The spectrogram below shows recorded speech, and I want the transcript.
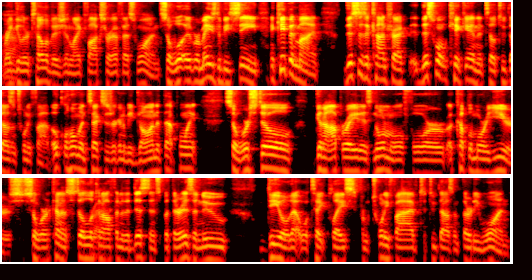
Uh. regular television like Fox or FS1. So we'll, it remains to be seen. And keep in mind, this is a contract. This won't kick in until 2025. Oklahoma and Texas are going to be gone at that point. So we're still going to operate as normal for a couple more years. So we're kind of still looking Right. off into the distance, but there is a new deal that will take place from 25 to 2031.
